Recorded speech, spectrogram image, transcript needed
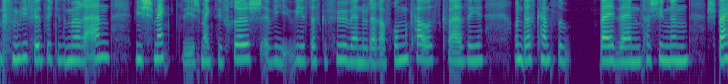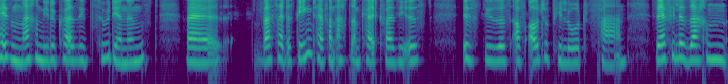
wie fühlt sich diese Möhre an? Wie schmeckt sie? Schmeckt sie frisch? Wie, wie ist das Gefühl, wenn du darauf rumkaust quasi? Und das kannst du bei deinen verschiedenen Speisen machen, die du quasi zu dir nimmst, weil was halt das Gegenteil von Achtsamkeit quasi ist, ist dieses auf Autopilot fahren. Sehr viele Sachen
